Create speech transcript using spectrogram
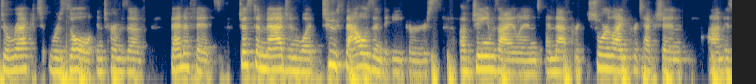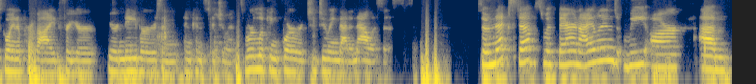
direct result in terms of benefits, just imagine what 2,000 acres of James Island and that shoreline protection um, is going to provide for your, your neighbors and, and constituents. We're looking forward to doing that analysis. So next steps with Barren Island, we are um,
